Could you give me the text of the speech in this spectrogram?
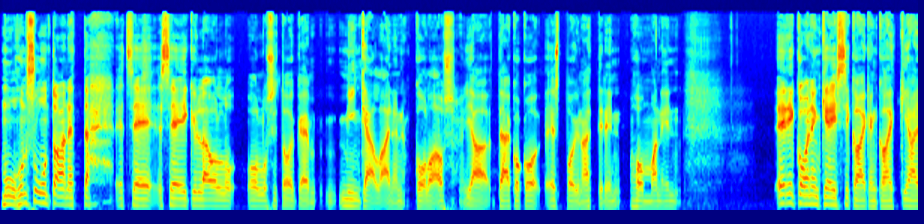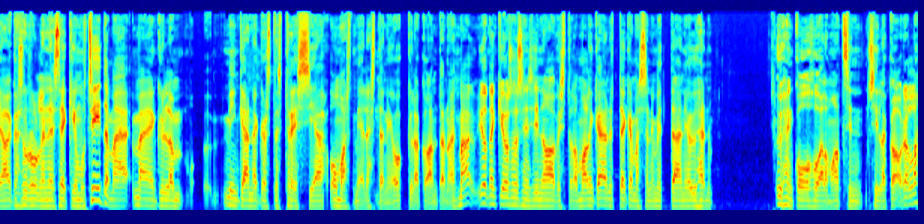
muuhun suuntaan, että, että se, se ei kyllä ollut, ollut sit oikein minkäänlainen kolaus. Ja tämä koko Espoo Unitedin homma, niin erikoinen keissi kaiken kaikkiaan ja aika surullinen sekin, mutta siitä mä, mä en kyllä minkäännäköistä stressiä omasta mielestäni ole kyllä kantanut. Et mä jotenkin osasin siinä aavistella. Mä olin käynyt tekemässä nimittäin jo yhden, yhden KHL-matsin sillä kaudella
